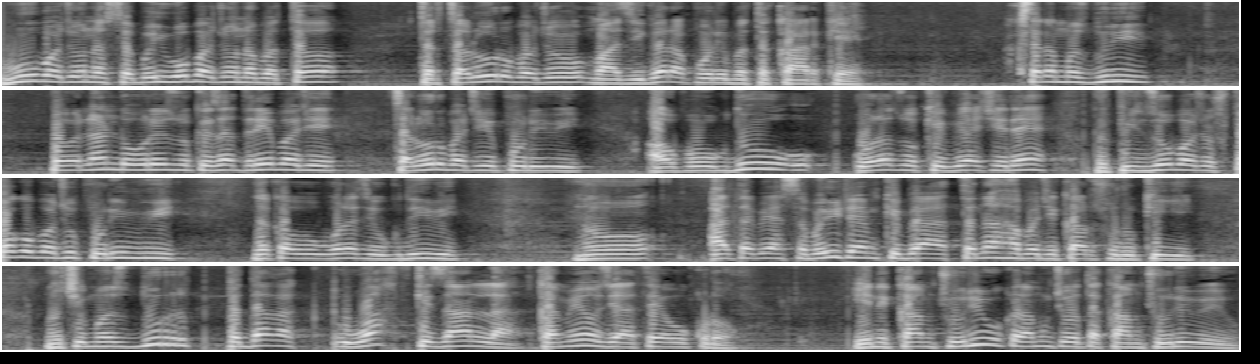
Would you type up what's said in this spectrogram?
وو بجو نه سبي وو بجو نه بته تر څلور بجو مازیګره پورې بته کار کوي اکثره مزدوري په لند ورځو کې زه 3 بجې 4 بجې پوری وي او په وګدو ورځو کې بیا چې ده نو 15 بجو شپږو بجو پوری وي ځکه ورځ وګدي وي نو الته بیا سبي ټایم کې بیا تنه بجې کار شروع کیږي نو چې مزدور په دغه وخت کې ځان له کمی او زیاتې وکړو یعنی کامچوري وکړه موږ ته کامچوري ویو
